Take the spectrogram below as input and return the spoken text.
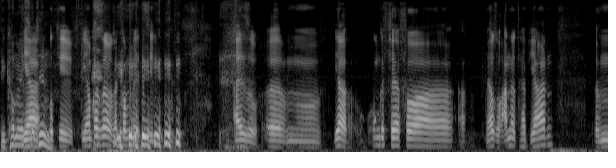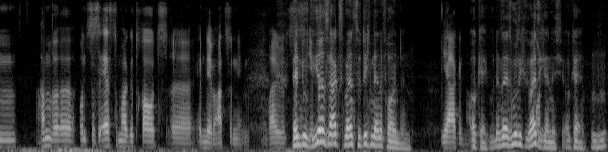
Wie kommen wir jetzt ja, dorthin? Okay, ja, pass auf, da kommen wir jetzt hin. Also, ähm, ja, ungefähr vor ja, so anderthalb Jahren ähm, haben wir uns das erste Mal getraut, äh, MDMA zu nehmen. Wenn du wir sagst, meinst du dich und deine Freundin? Ja, genau. Okay, gut. Jetzt muss ich, weiß und, ich ja nicht. Okay. Mhm.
